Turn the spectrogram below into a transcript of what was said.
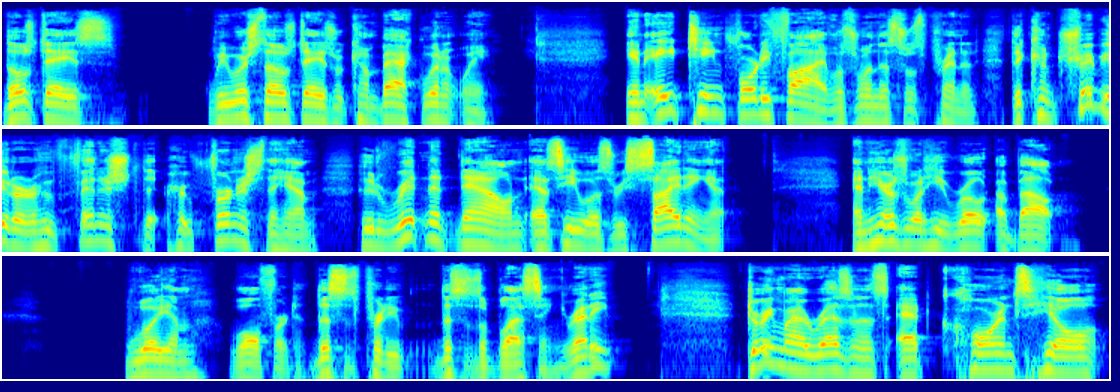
Those days, we wish those days would come back, wouldn't we? In 1845 was when this was printed. The contributor who finished the, who furnished the hymn, who'd written it down as he was reciting it, and here's what he wrote about William Walford. This is pretty. This is a blessing. You ready? During my residence at Coleshill,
